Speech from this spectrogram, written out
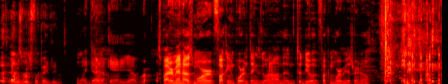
it was wishful thinking. Oh my god. Candy, yeah, bro. Spider-Man has more fucking important things going on than to deal with fucking Morbius right now.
